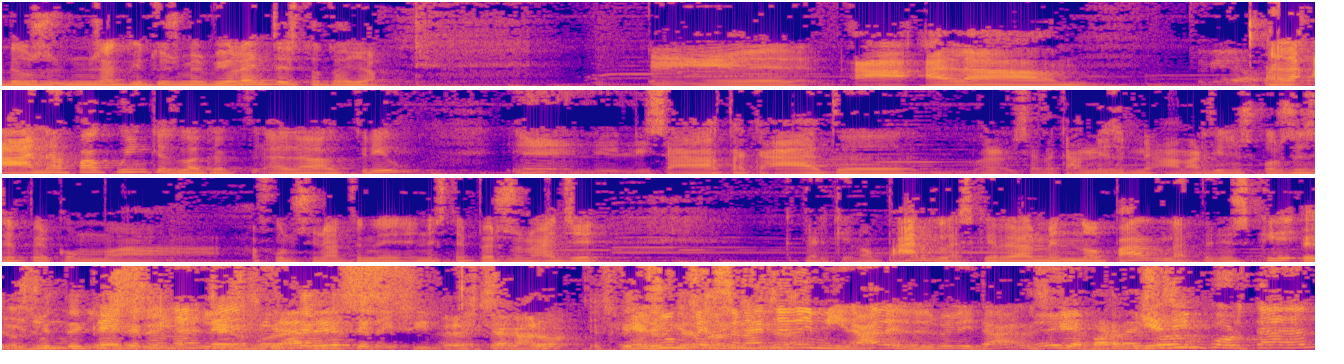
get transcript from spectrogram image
veus unes actituds més violentes, tot allò. Eh, a, a la... A, la, a Anna Paquin, que és la que- l'actriu, eh, li, li s'ha atacat eh, bueno, li s'ha atacat més a Martin Scorsese per com ha, ha funcionat en, en este personatge perquè no parla, és que realment no parla però és que Però és és que un personatge les mirades- Però és que, claro, és que és un personatge de mirades, és veritat. És Ei, que, I d'això- és important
